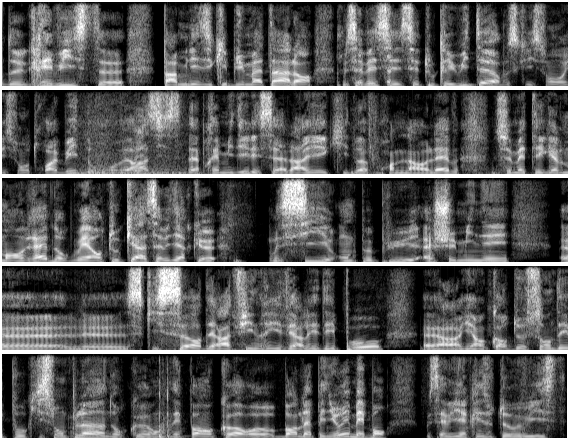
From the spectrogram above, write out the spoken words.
de grévistes parmi les équipes du matin. Alors, vous savez, c'est toutes les 8 heures, parce qu'ils sont, ils sont en 3 bits, donc on verra si cet après-midi, les salariés qui doivent prendre la relève se mettent également en grève. Donc, mais en tout cas, ça veut dire que si on ne peut plus acheminer euh, le- ce qui sort des raffineries vers les dépôts, euh, alors il y a encore 200 dépôts qui sont pleins, donc euh, on n'est pas encore au bord de la pénurie. Mais bon, vous savez bien que les automobilistes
